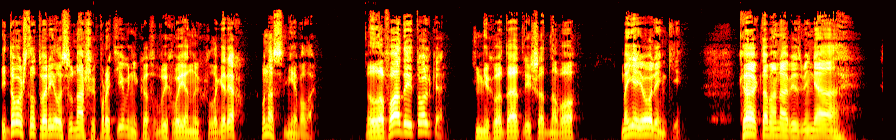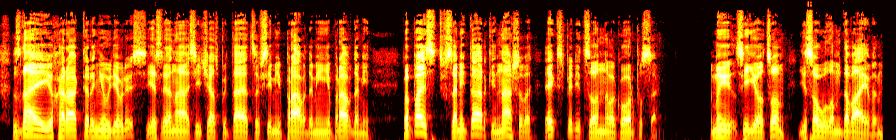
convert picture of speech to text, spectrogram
И того, что творилось у наших противников в их военных лагерях, у нас не было. Лафада и только. Не хватает лишь одного. Моей Оленьки. Как там она без меня... Зная ее характер, не удивлюсь, если она сейчас пытается всеми правдами и неправдами попасть в санитарки нашего экспедиционного корпуса. Мы с ее отцом, Исаулом Даваевым,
